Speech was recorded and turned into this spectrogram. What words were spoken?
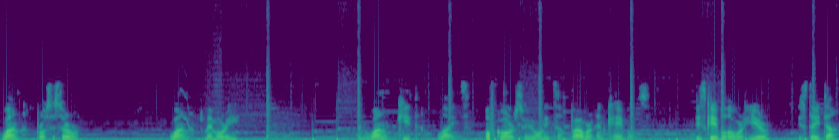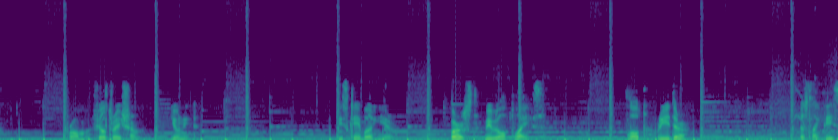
one processor, one memory and one kit lights. Of course we will need some power and cables. This cable over here is data from filtration unit. This cable here. First we will place slot reader just like this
